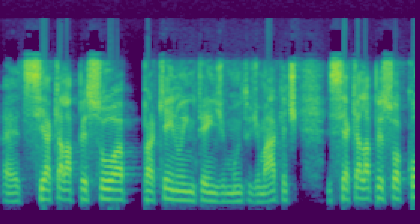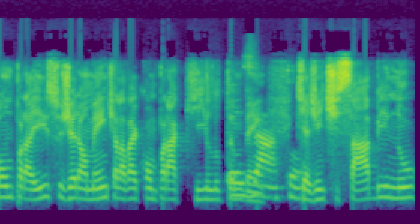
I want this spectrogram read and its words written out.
É, se aquela pessoa, para quem não entende muito de marketing, se aquela pessoa compra isso, geralmente ela vai comprar aquilo também, Exato. que a gente sabe no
